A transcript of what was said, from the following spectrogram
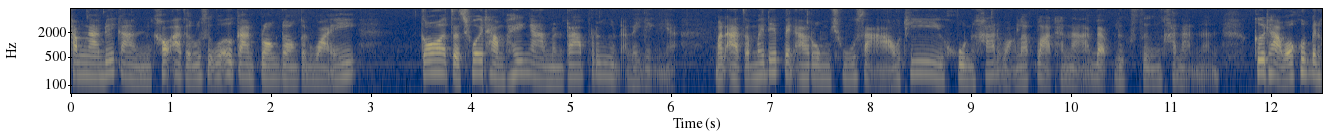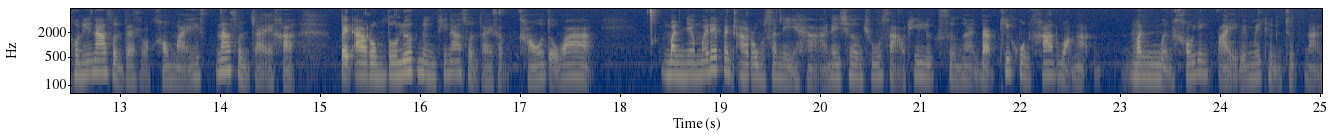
ทำงานด้วยกันเขาอาจจะรู้สึกว่าเออการปลองดองกันไว้ ก็จะช่วยทำให้งานมันราบรื่นอะไรอย่างเงี้ยมันอาจจะไม่ได้เป็นอารมณ์ชู้สาวที่คุณคาดหวังและปรารถนาแบบลึกซึ้งขนาดนั้น คือถามว่าคุณเป็นคนที่น่าสนใจสำหรับเขาไหม น่าสนใจค่ะ เป็นอารมณ์ตัวเลือกหนึ่งที่น่าสนใจสำหรับเขาแต่ว่ามันยังไม่ได้เป็นอารมณ์เสน่หาในเชิงชู้สาวที่ลึกซึ้งอะแบบที่คุณคาดหวังอะ มันเหมือนเขายังไต่ไปไม่ถึงจุดนั้น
